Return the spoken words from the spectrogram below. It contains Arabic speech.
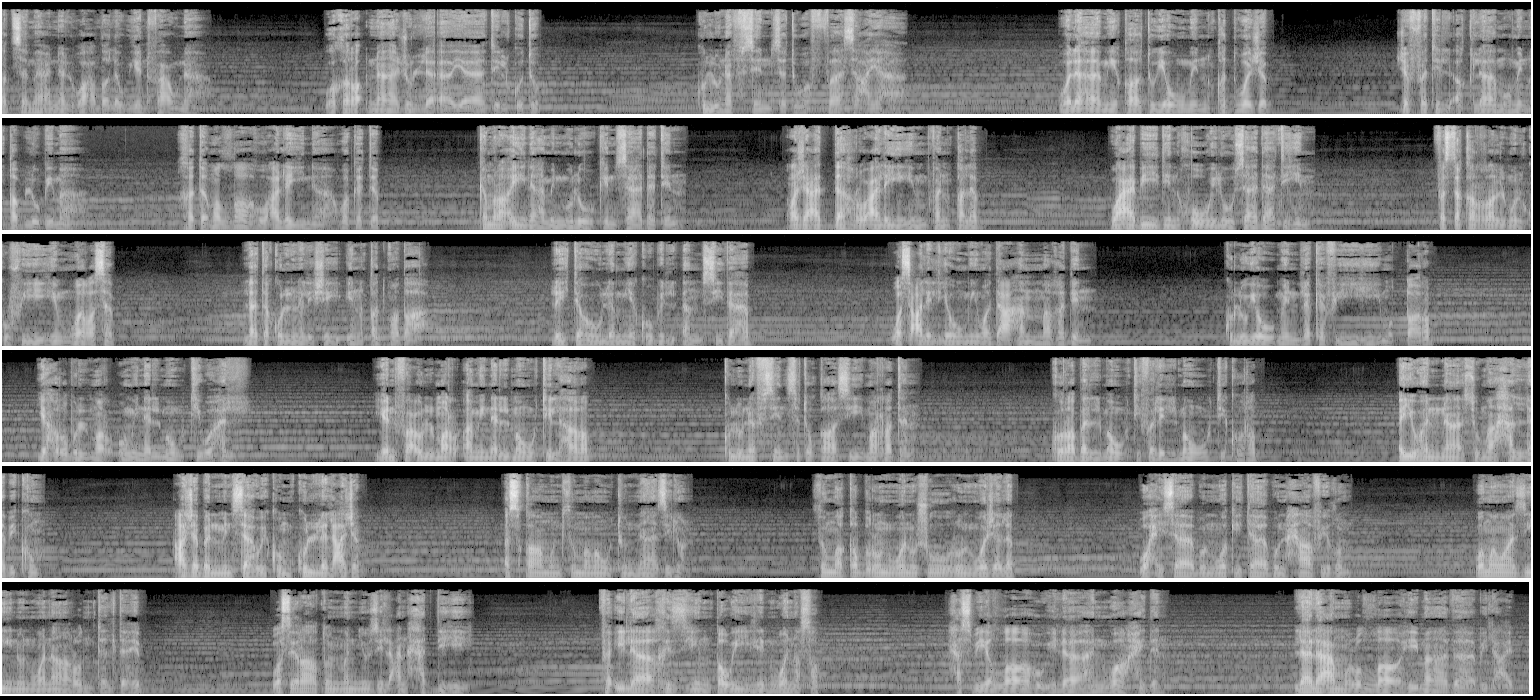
لقد سمعنا الوعظ لو ينفعنا وقرأنا جل آيات الكتب كل نفس ستوفى سعيها ولها ميقات يوم قد وجب جفت الأقلام من قبل بما ختم الله علينا وكتب كم رأينا من ملوك سادة رجع الدهر عليهم فانقلب وعبيد خولوا ساداتهم فاستقر الملك فيهم ورسب. لا تقلن لشيء قد مضى ليته لم يك بالأمس ذهب. واسع لليوم ودع هم غد كل يوم لك فيه مضطرب. يهرب المرء من الموت وهل ينفع المرء من الموت الهرب؟ كل نفس ستقاسي مرة. كرب الموت فللموت كرب. أيها الناس ما حل بكم؟ عجبا من سهوكم كل العجب. أسقام ثم موت نازل. ثم قبر ونشور وجلب وحساب وكتاب حافظ وموازين ونار تلتهب وصراط من يزل عن حده فإلى خزي طويل ونصب حسبي الله إلها واحدا لا لعمر الله ماذا بلعب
